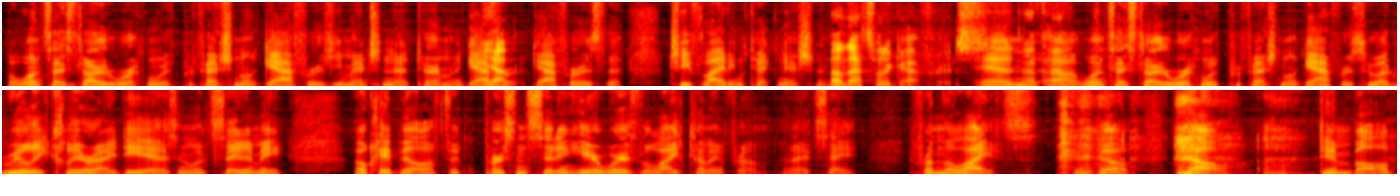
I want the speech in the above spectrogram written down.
But once I started working with professional gaffers, you mentioned that term. A gaffer, gaffer is the chief lighting technician. Oh, that's what a gaffer is. And okay. uh, once I started working with professional gaffers who had really clear ideas and would say to me, "Okay, Bill, if the person's sitting here, where's the light coming from?" And I'd say, "From the lights." And they'd go, "No, uh-huh. dim bulb."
